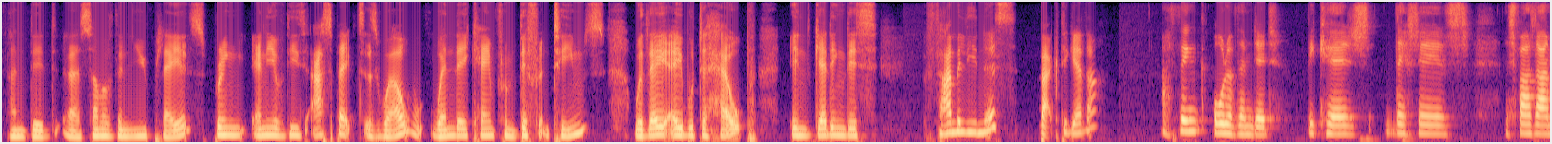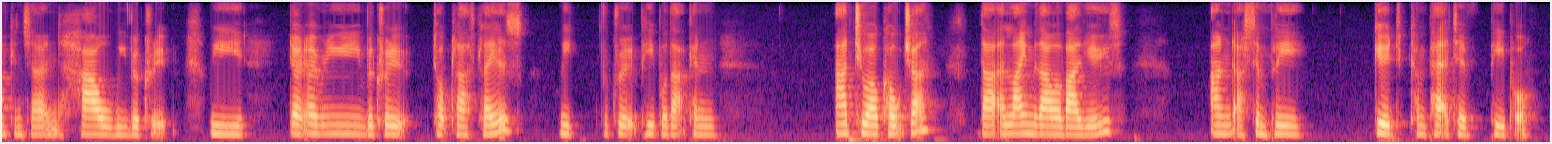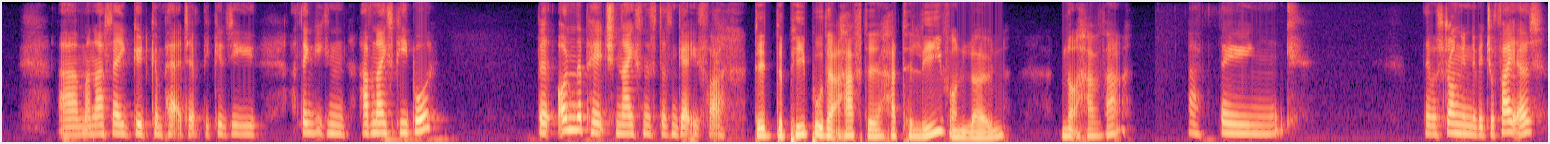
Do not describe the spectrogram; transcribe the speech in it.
And did uh, some of the new players bring any of these aspects as well when they came from different teams? Were they able to help in getting this familyness back together? I think all of them did because this is, as far as I'm concerned, how we recruit. We don't only recruit top class players, recruit people that can add to our culture, that align with our values, and are simply good competitive people. Um, and I say good competitive because you, I think you can have nice people, but on the pitch, niceness doesn't get you far. Did the people that have to had to leave on loan not have that? I think they were strong individual fighters,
